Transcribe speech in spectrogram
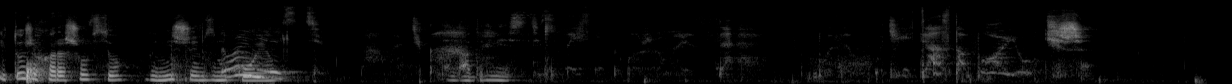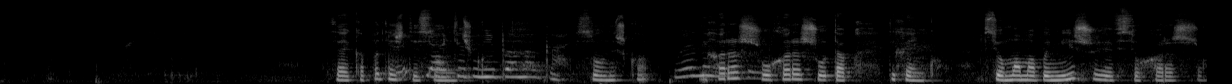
И тоже хорошо все вымешиваем с. Мамочка, Не надо вместе. Тише. Зайка, подожди, солнышко. Солнышко. И хорошо, хорошо. Так, тихенько. Все, мама вимішує, все хорошо.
